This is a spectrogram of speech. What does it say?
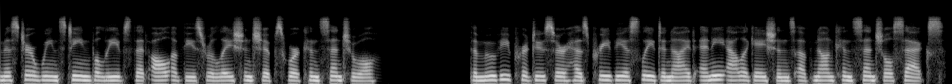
Mr. Weinstein believes that all of these relationships were consensual. The movie producer has previously denied any allegations of non-consensual sex.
